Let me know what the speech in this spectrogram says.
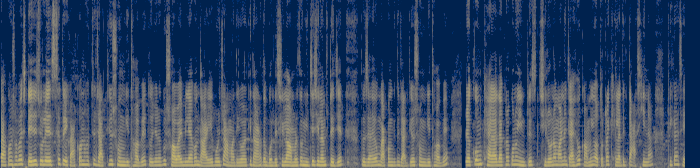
এখন সবাই স্টেজে চলে এসেছে তো এখন হচ্ছে জাতীয় সংগীত হবে। তো যেন কি সবাই মিলে এখন দাঁড়িয়ে পড়েছে আমাদেরও আর কি দাঁড়াতে বলেছিল আমরা তো নিচে ছিলাম স্টেজের তো যাই হোক এখন কিন্তু জাতীয় সংগীত হবে। এরকম খেলা দেখার কোনো ইন্টারেস্ট ছিল না মানে যাই হোক আমি অতটা খেলা দেখতে আসি না ঠিক আছে?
